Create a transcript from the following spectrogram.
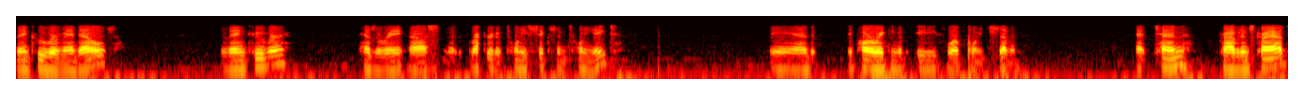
Vancouver Vandals. Vancouver has a uh, record of 26 and 28 and a power ranking of 84.7. At 10, Providence Crabs.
